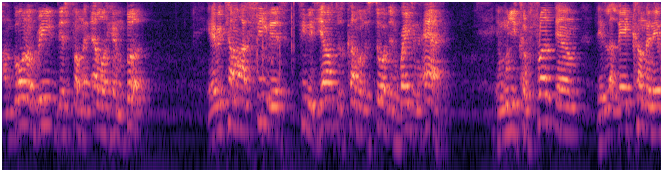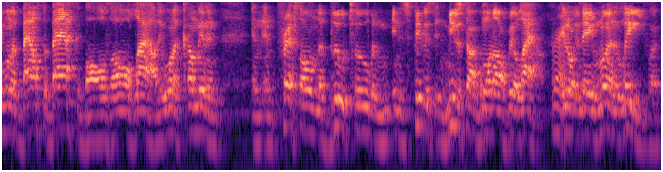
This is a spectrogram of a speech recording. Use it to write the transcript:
I'm going to read this from the Elohim book. And every time I see this, see these youngsters come in the store just raising havoc. And when you confront them, they, they come in, they want to bounce the basketballs all loud. They want to come in and, and, and press on the Bluetooth and, and the speakers and the music start going off real loud. Right. You know, and they run and leave. Or,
